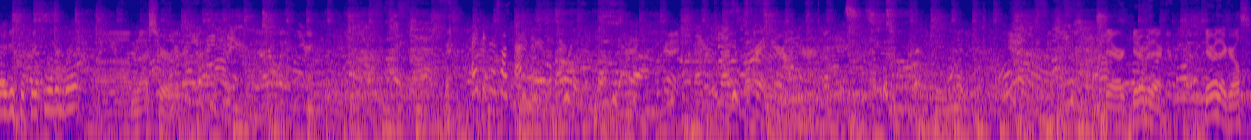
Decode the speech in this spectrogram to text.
I get your picture with him, Brett? Uh, I'm not sure. I think I saw Saturday there. That's right here on there. Get over there. Get over there, girls.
